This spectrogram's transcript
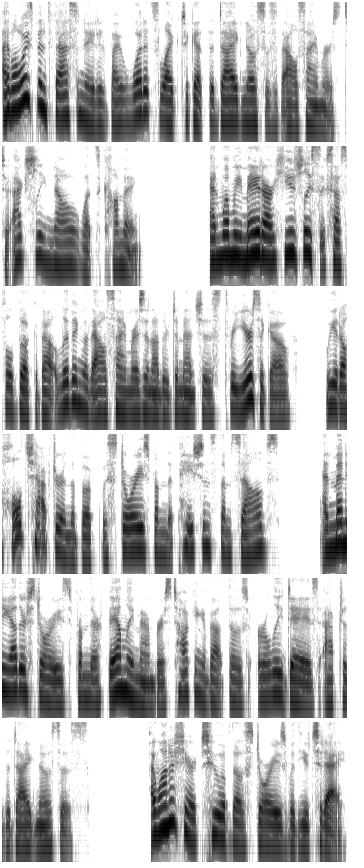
I've always been fascinated by what it's like to get the diagnosis of Alzheimer's, to actually know what's coming. And when we made our hugely successful book about living with Alzheimer's and other dementias three years ago, we had a whole chapter in the book with stories from the patients themselves and many other stories from their family members talking about those early days after the diagnosis. I want to share two of those stories with you today.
